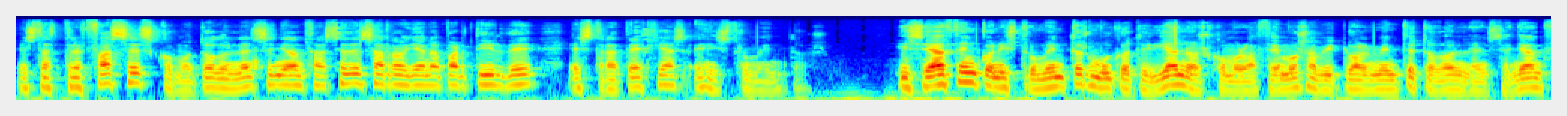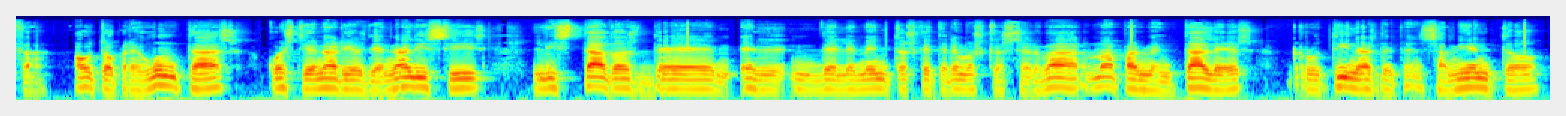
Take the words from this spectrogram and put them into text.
Estas tres fases, como todo en la enseñanza, se desarrollan a partir de estrategias e instrumentos y se hacen con instrumentos muy cotidianos, como lo hacemos habitualmente todo en la enseñanza. Autopreguntas, cuestionarios de análisis, listados de, elementos que tenemos que observar, mapas mentales, rutinas de pensamiento,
